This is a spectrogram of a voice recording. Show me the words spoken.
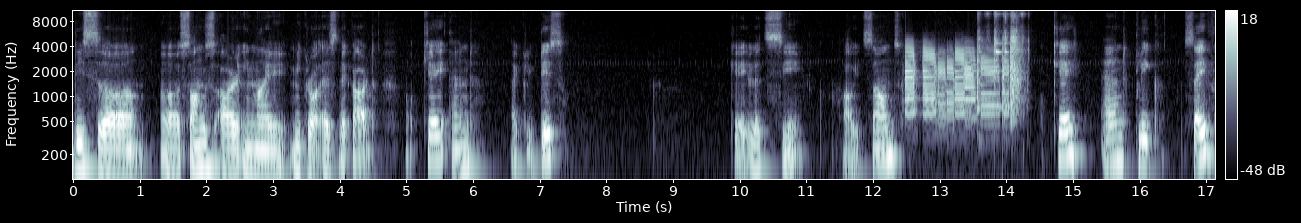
These uh, uh, songs are in my micro SD card okay and I click this. Okay let's see how it sounds. Okay and click save.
